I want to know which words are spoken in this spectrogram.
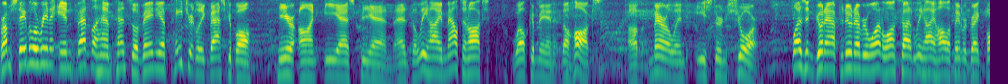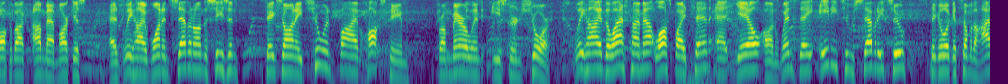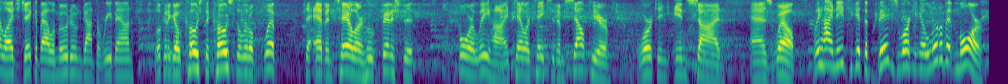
From Stabler Arena in Bethlehem, Pennsylvania, Patriot League basketball here on ESPN as the Lehigh Mountain Hawks welcome in the Hawks of Maryland Eastern Shore. Pleasant good afternoon, everyone. Alongside Lehigh Hall of Famer Greg Falkenbach, I'm Matt Marcus. As Lehigh one and seven on the season takes on a two and five Hawks team from Maryland Eastern Shore. Lehigh, the last time out, lost by 10 at Yale on Wednesday, 82 72. Take a look at some of the highlights. Jacob Alamudun got the rebound. Looking to go coast to coast, a little flip to Evan Taylor, who finished it for Lehigh. Taylor takes it himself here, working inside as well. Lehigh needs to get the bigs working a little bit more.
